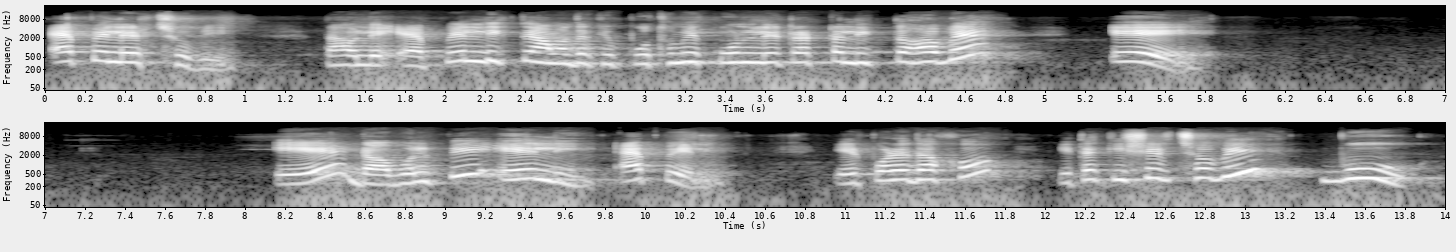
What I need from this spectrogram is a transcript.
অ্যাপেলের ছবি। তাহলে অ্যাপেল লিখতে আমাদেরকে প্রথমে কোন লেটারটা লিখতে হবে? A. A, double P L E apple. এরপরে দেখো, এটা কিসের ছবি? বুক।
